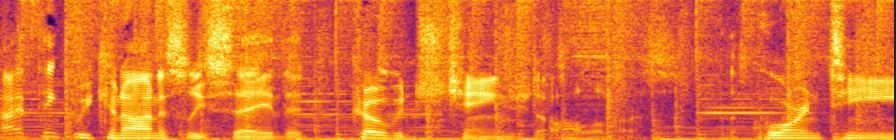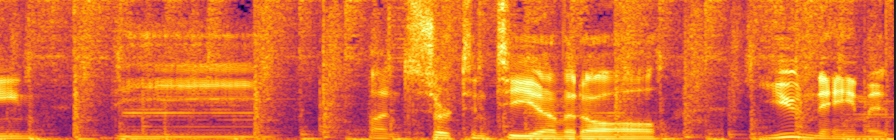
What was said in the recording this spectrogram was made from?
I think we can honestly say that COVID's changed all of us. The quarantine, the uncertainty of it all, you name it,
